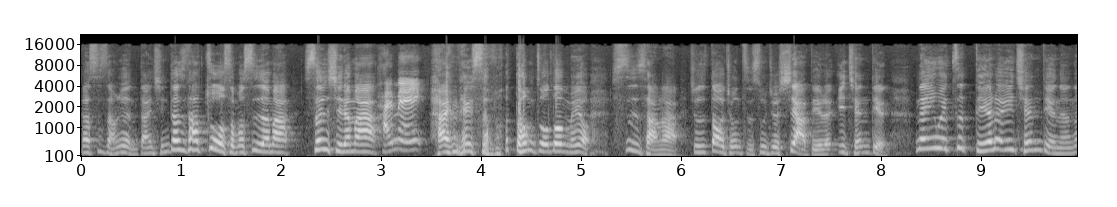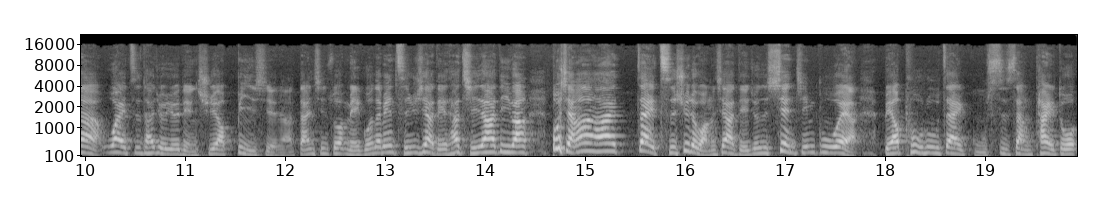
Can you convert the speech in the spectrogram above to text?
那市场就很担心，但是他做什么事了吗？升息了吗？还没，还没什么动作都没有。市场啊，就是道琼指数就下跌了一千点。那因为这跌了一千点呢，那外资他就有点需要避险啊，担心说美国那边持续下跌，他其他地方不想让它再持续的往下跌，就是现金部位啊。不要暴露在股市上太多，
